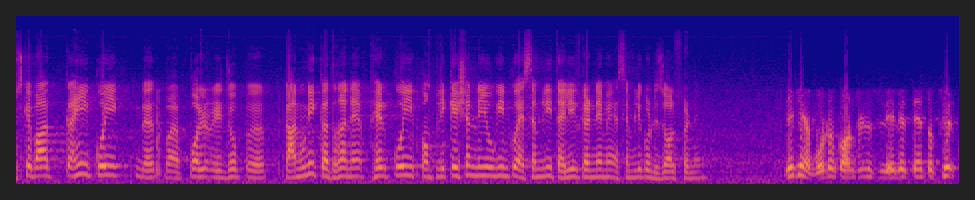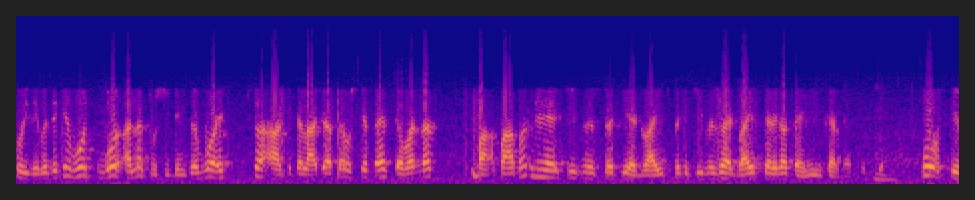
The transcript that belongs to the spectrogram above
उसके बाद कहीं कोई जो कानूनी कदगन है फिर कोई कॉम्प्लिकेशन नहीं होगी इनको असेंबली तहलील करने में असेंबली को डिजोल्व करने में? देखिए वोट ऑफ़ कॉन्फिडेंस ले लेते हैं तो फिर कोई नहीं देखिए वो वो अलग प्रोसीडिंग है वो एक आर्टिकल आ जाता है उसके तहत गवर्नर पाबंद है चीफ मिनिस्टर की एडवाइस पे कि चीफ मिनिस्टर एडवाइस करेगा तहलील करने के लिए। वो उसकी,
